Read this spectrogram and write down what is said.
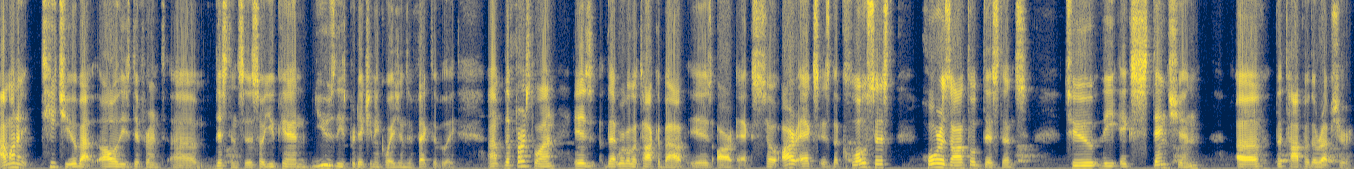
I want to teach you about all of these different um, distances so you can use these prediction equations effectively. Um, the first one is that we're going to talk about is Rx. So Rx is the closest horizontal distance to the extension of the top of the rupture.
